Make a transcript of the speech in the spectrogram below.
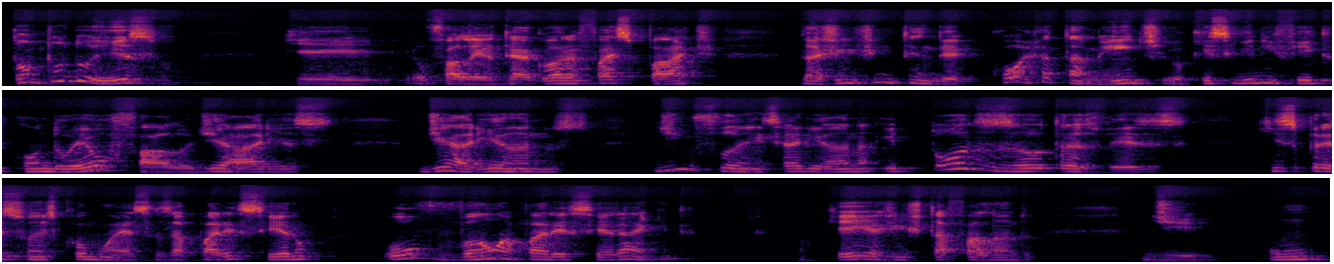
Então, tudo isso que eu falei até agora faz parte da gente entender corretamente o que significa quando eu falo de áreas, de arianos, de influência ariana e todas as outras vezes que expressões como essas apareceram ou vão aparecer ainda. Ok? A gente está falando de um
